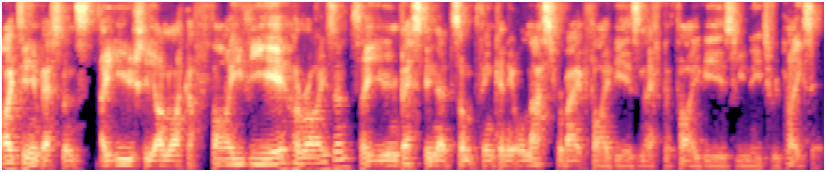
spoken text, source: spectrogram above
IT investments are usually on like a five year horizon. So you invest in something and it will last for about five years, and after five years, you need to replace it.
